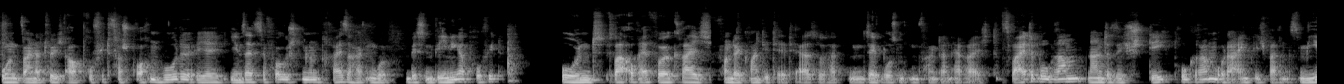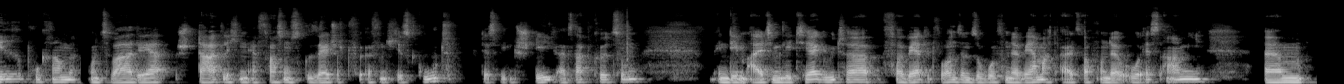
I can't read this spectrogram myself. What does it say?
und weil natürlich auch Profit versprochen wurde, jenseits der vorgeschriebenen Preise halt nur ein bisschen weniger Profit. Und war auch erfolgreich von der Quantität her, also hat einen sehr großen Umfang dann erreicht. Das zweite Programm nannte sich Steg-Programm oder eigentlich waren es mehrere Programme und zwar der staatlichen Erfassungsgesellschaft für öffentliches Gut, deswegen Steg als Abkürzung, in dem alte Militärgüter verwertet worden sind, sowohl von der Wehrmacht als auch von der US-Army. Ähm,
